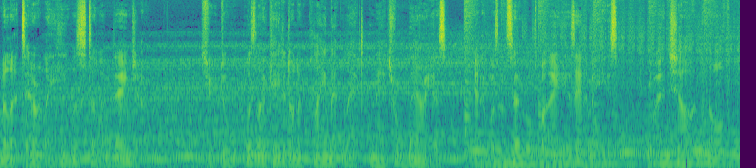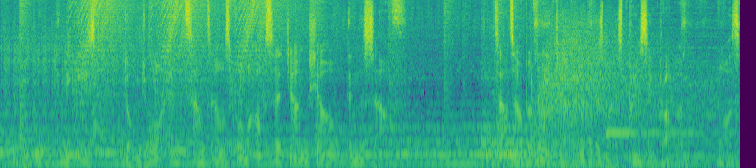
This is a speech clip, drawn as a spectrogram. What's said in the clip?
militarily he was still in danger. Xudu was located on a plain that lacked natural barriers, and it was encircled by his enemies, Yuan Shao in the north, Lu Bu in the east, Dong Zhuo and Cao Cao's former officer Jiang Xiao in the south. Cao Cao believed, however, that his most pressing problem was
